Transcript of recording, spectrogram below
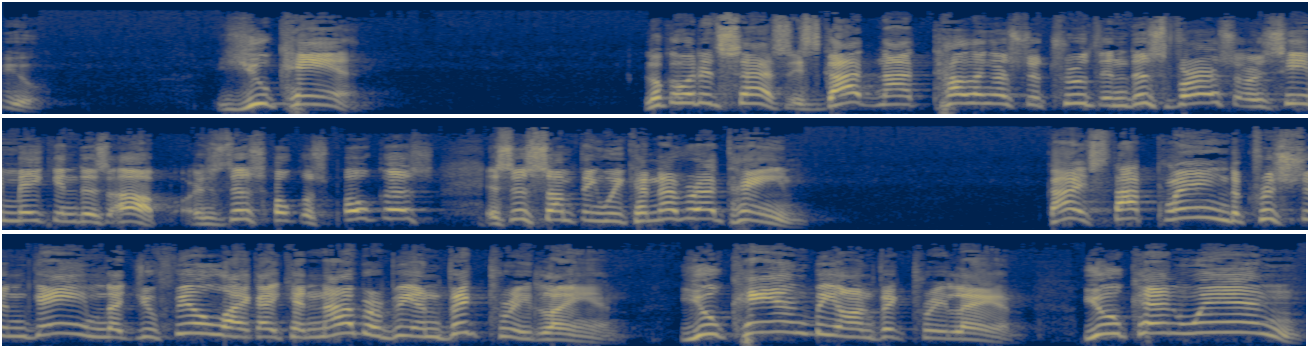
you. You can. Look at what it says. Is God not telling us the truth in this verse, or is He making this up? Or is this hocus pocus? Is this something we can never attain? Guys, stop playing the Christian game that you feel like I can never be in victory land. You can be on victory land. You can win.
